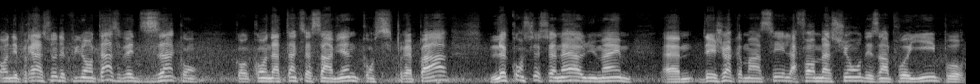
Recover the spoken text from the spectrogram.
on est prêt à ça depuis longtemps. Ça fait dix ans qu'on qu attend que ça s'en vienne, qu'on s'y prépare. Le concessionnaire lui-même euh, déjà commencé la formation des employés pour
